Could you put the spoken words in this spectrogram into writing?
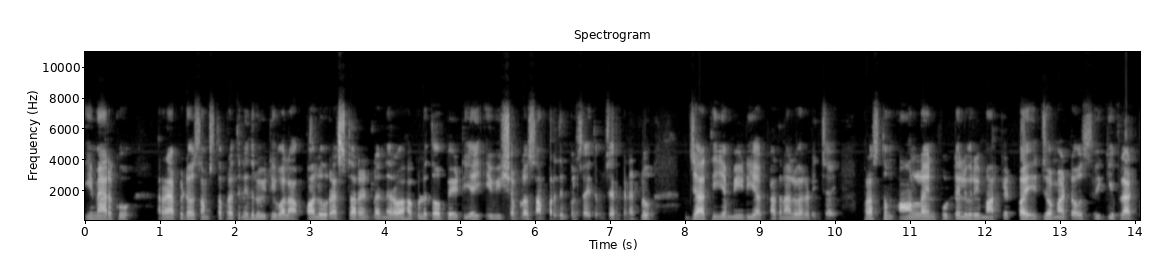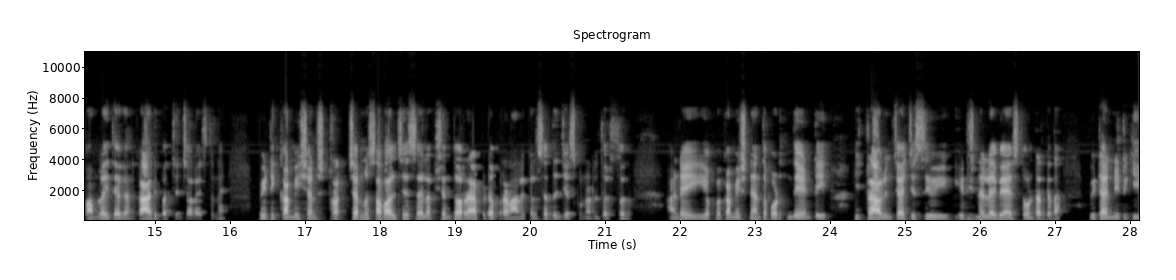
ఈ మేరకు ర్యాపిడో సంస్థ ప్రతినిధులు ఇటీవల పలు రెస్టారెంట్ల నిర్వాహకులతో భేటీ అయి ఈ విషయంలో సంప్రదింపులు సైతం జరిపినట్లు జాతీయ మీడియా కథనాలు వెల్లడించాయి. ప్రస్తుతం ఆన్లైన్ ఫుడ్ డెలివరీ మార్కెట్పై జొమాటో స్విగ్గీ ప్లాట్ఫామ్లు అయితే కనుక ఆధిపత్యం చెలాయిస్తున్నాయి. వీటి కమిషన్ స్ట్రక్చర్ను సవాల్ చేసే లక్ష్యంతో ర్యాపిడో ప్రణాళికలు సిద్ధం చేసుకున్నట్లు తెలుస్తుంది. అంటే ఈ యొక్క కమిషన్ ఎంత పడుతుంది ఏంటి? ఈ ట్రావెలింగ్ ఛార్జెస్ ఎడిషనల్ అవి వేస్తూ ఉంటారు కదా వీటన్నిటికీ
